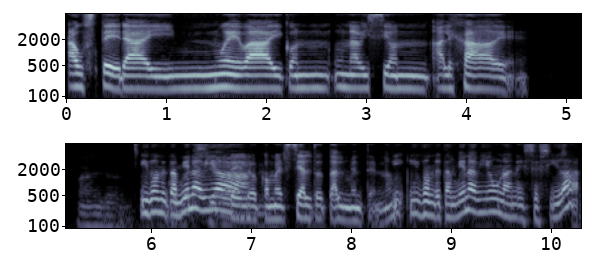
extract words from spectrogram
austera y nueva y con una visión alejada de y donde también había de lo comercial totalmente, ¿no? Y, donde también había una necesidad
